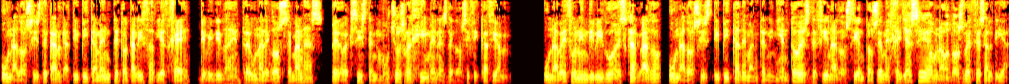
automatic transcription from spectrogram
Una dosis de carga típicamente totaliza 10 G, dividida entre una de dos semanas, pero existen muchos regímenes de dosificación. Una vez un individuo es cargado, una dosis típica de mantenimiento es de 100 a 200 mg ya sea una o dos veces al día.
